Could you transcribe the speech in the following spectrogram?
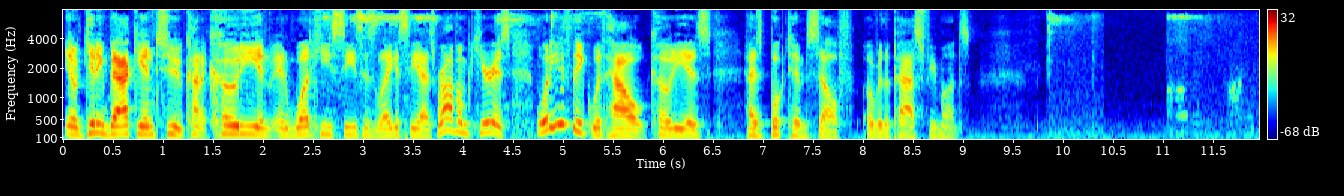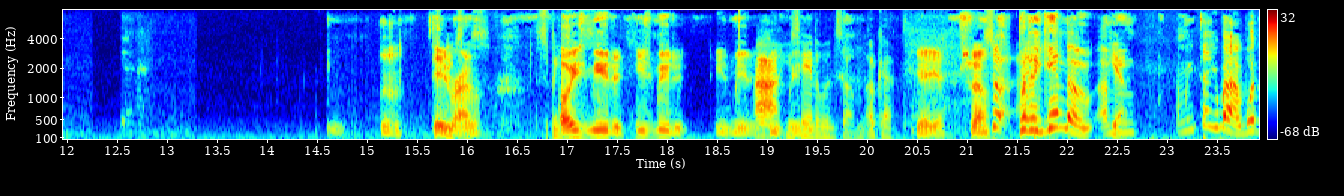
you know, getting back into kind of Cody and, and what he sees his legacy as. Rob, I'm curious. What do you think with how Cody is has booked himself over the past few months? Mm. Did he run? Oh, he's muted. He's muted. He's muted. Ah, he's, muted. handling something. Okay. Yeah, yeah. So, So, but I- again, though, I Yeah. mean, I mean, think about it. what.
